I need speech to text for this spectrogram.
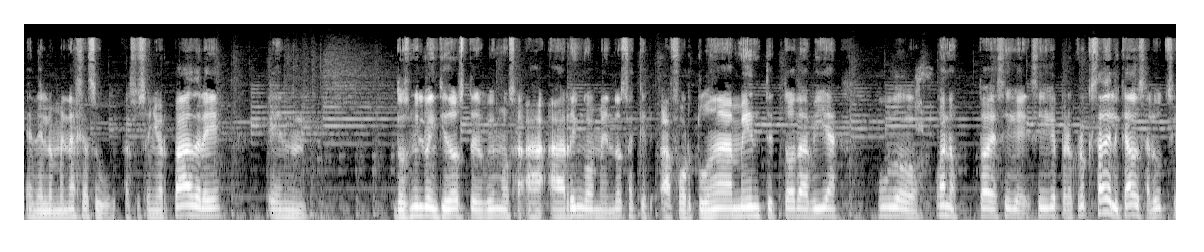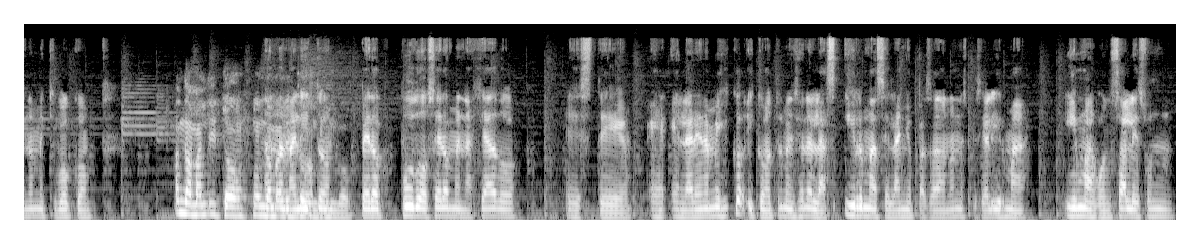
en el homenaje a su, a su señor padre. En 2022 tuvimos a, Ringo Mendoza que afortunadamente todavía pudo, bueno, todavía sigue, sigue, pero creo que está delicado de salud, si no me equivoco. Anda maldito, anda, maldito, pero pudo ser homenajeado este en, la Arena México y como tú mencionas las Irmas el año pasado, ¿no? En especial Irma Irma González, un,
